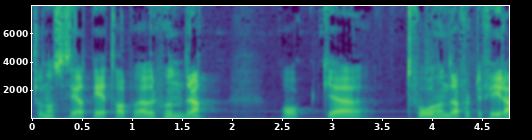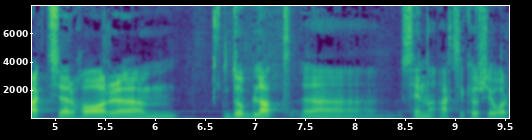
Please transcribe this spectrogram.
prognostiserat P-tal på över 100. Och eh, 244 aktier har ehm, dubblat eh, sin aktiekurs i år.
